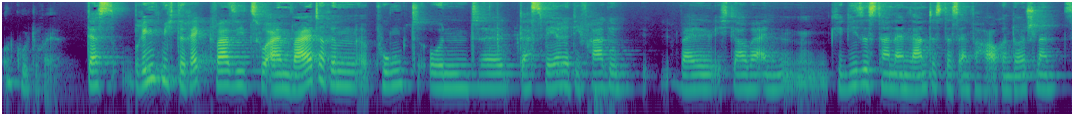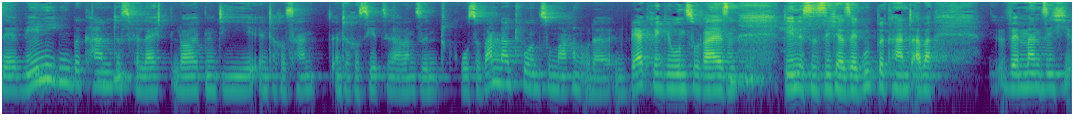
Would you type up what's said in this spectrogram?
und kulturell. Das bringt mich direkt quasi zu einem weiteren äh, Punkt und äh, das wäre die Frage, weil ich glaube, ein Kirgisistan ein Land ist, das einfach auch in Deutschland sehr wenigen bekannt ist, mhm. vielleicht Leuten, die interessant, interessiert daran sind, große Wandertouren zu machen oder in Bergregionen zu reisen, denen ist es sicher sehr gut bekannt, aber wenn man sich,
